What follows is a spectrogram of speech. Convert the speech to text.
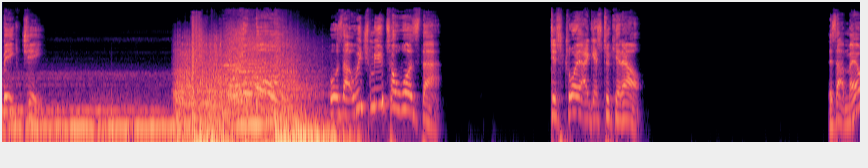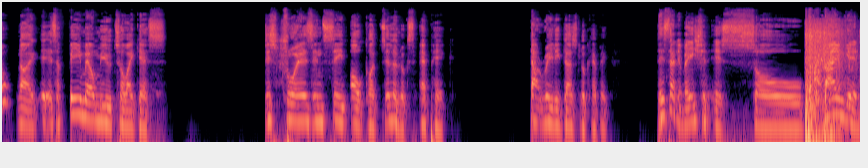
Big G. What was that? Which Muto was that? Destoroyah, I guess, took it out. Is that male? No, it's a female Muto, I guess. Destoroyah's insane. Oh, Godzilla looks epic. That really does look epic. This animation is so banging.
